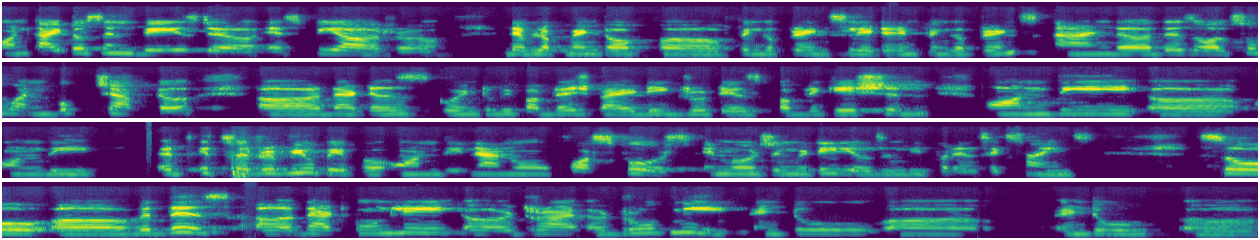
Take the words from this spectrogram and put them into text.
on chitosan-based uh, SPR development of fingerprints, latent fingerprints. And there's also one book chapter that is going to be published by De Groote's publication on the on the it, it's a review paper on the nanophosphors emerging materials in the forensic science. So uh, with this, uh, that only uh, drove me into uh, into uh,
